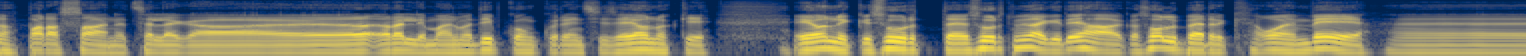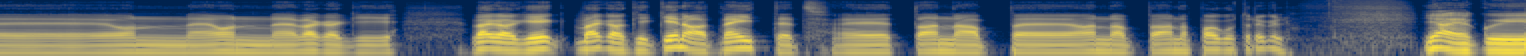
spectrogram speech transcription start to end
noh, paras saan, et sellega äh, rallimaailma tippkonkurentsis ei olnudki, ei olnudki suurt, suurt midagi teha, aga Solberg, OMV äh, on, on vägagi, vägagi, vägagi kenad näited, et annab, annab, annab paugutada küll ja, ja kui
